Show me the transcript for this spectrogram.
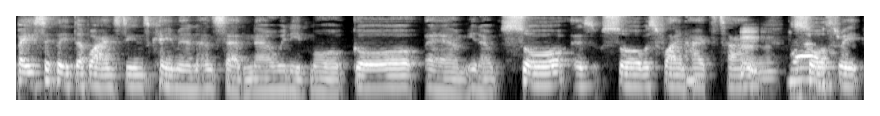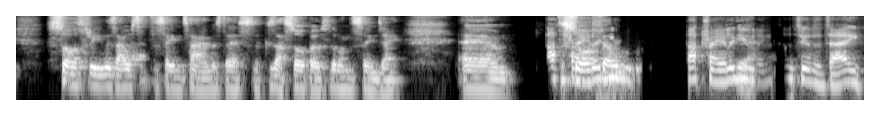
basically, the Weinstein's came in and said, "No, we need more gore." Um, you know, Saw is Saw was flying high at the time. Mm. Saw three, Saw three was out at the same time as this because I saw both of them on the same day. Um, That the Saw trailer, film, you, that trailer you linked to the other day,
